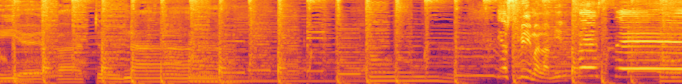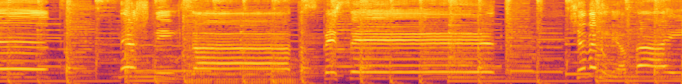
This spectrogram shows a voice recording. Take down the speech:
תהיה חתונה. יושבים על המרפסת, מעשנים קצת אספסת, שהבאנו מהבית,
